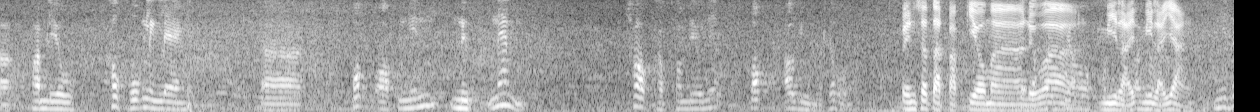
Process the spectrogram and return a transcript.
อความเร็ว เข้าโค้งแรงๆเอ่อฟ็อกออกเน้นหนึบแน่น ชอบขับความเร็วนี้ฟ็อกเอาอยู่หมดครับผม เป็นสตัดปรับเกียวมาหรือว่าสตัดปรับเกียวมีหลายมีหลายอย่าง มีส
